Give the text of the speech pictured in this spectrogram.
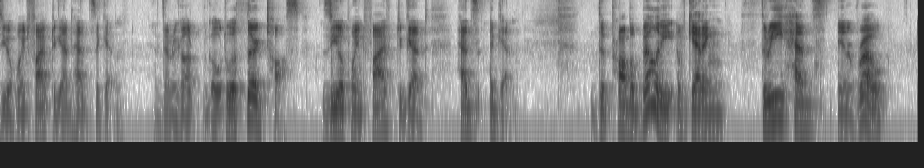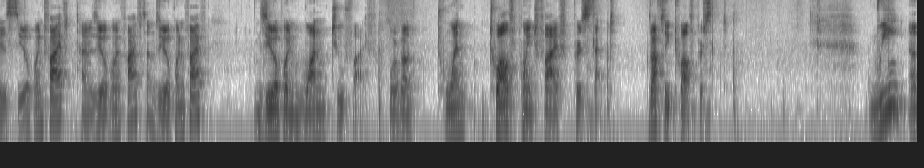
0.5 to get heads again. And then we got go to a third toss, 0.5 to get heads again. The probability of getting three heads in a row is 0.5 times 0.5 times 0.5, 0.125, or about 12.5%, roughly 12%. We, uh,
